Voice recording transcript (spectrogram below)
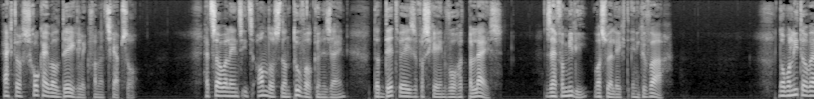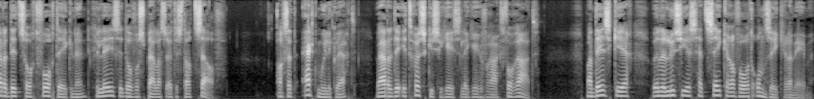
Echter schrok hij wel degelijk van het schepsel. Het zou wel eens iets anders dan toeval kunnen zijn dat dit wezen verscheen voor het paleis. Zijn familie was wellicht in gevaar. Normaliter werden dit soort voortekenen gelezen door voorspellers uit de stad zelf. Als het echt moeilijk werd, werden de Etruskische geestelijken gevraagd voor raad. Maar deze keer wilde Lucius het zekere voor het onzekere nemen.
